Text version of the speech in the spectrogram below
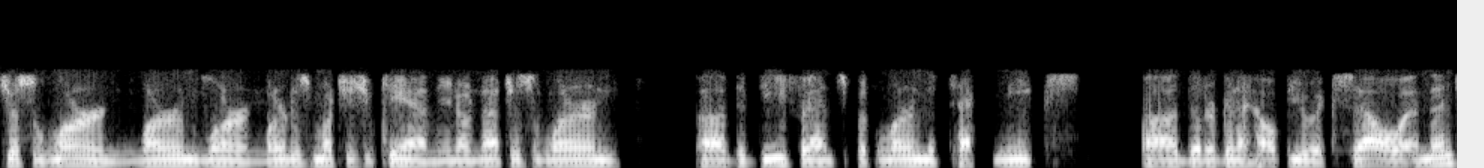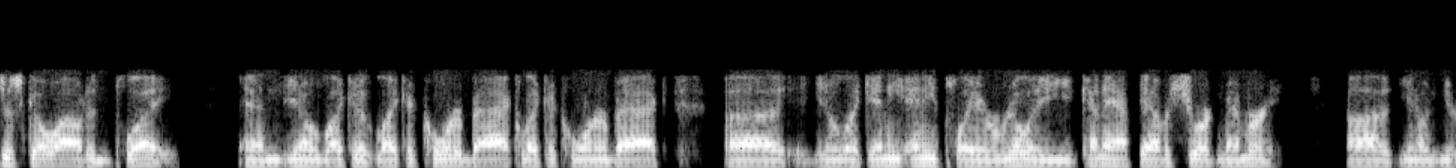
just learn, learn, learn, learn as much as you can. You know, not just learn uh, the defense, but learn the techniques uh, that are going to help you excel, and then just go out and play and you know like a like a quarterback like a cornerback uh you know like any any player really you kind of have to have a short memory. Uh you know you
